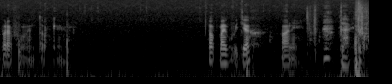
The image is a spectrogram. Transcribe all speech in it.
Правя в момента, окей. О, май го видях. А, не. Да, ето го.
